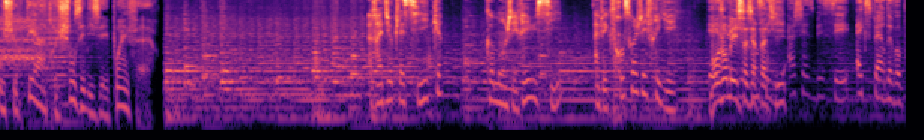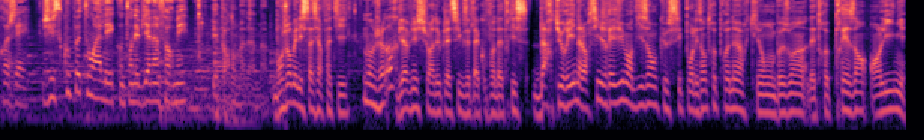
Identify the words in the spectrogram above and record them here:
ou sur théâtrechamps-élysées.fr. Radio Classique, comment j'ai réussi avec François Geffrier. Bonjour Mélissa Serfati. HSBC, expert de vos projets. Jusqu'où peut-on aller quand on est bien informé? Et pardon madame. Bonjour Mélissa Serfati. Bonjour. Bienvenue sur Radio Classique, vous êtes la cofondatrice d'Arthurine. Alors si je résume en disant que c'est pour les entrepreneurs qui ont besoin d'être présents en ligne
